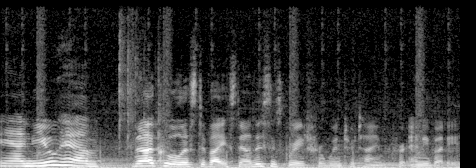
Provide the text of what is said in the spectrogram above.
And you have the coolest device. Now, this is great for wintertime for anybody.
